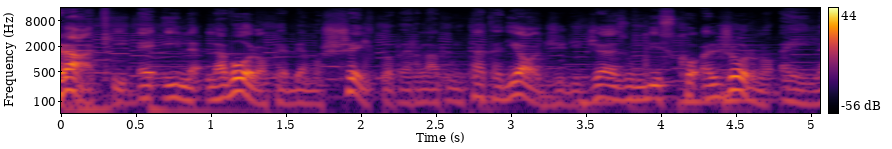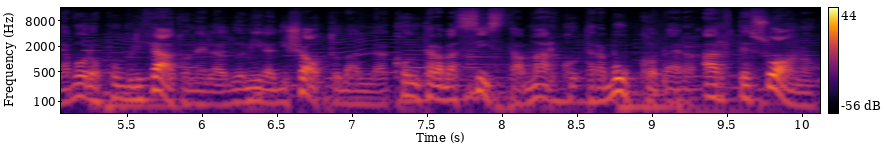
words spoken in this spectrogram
Meraki è il lavoro che abbiamo scelto per la puntata di oggi di Jazz Un Disco al Giorno, è il lavoro pubblicato nel 2018 dal contrabbassista Marco Trabucco per Arte Suono,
